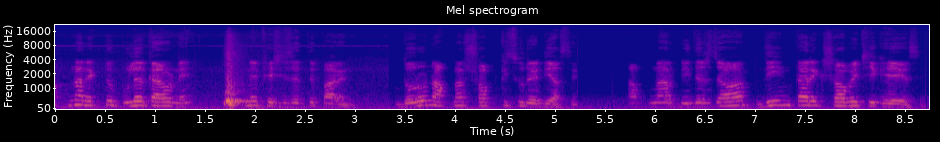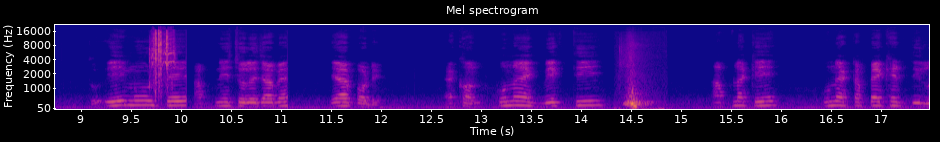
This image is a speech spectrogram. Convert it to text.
আপনার একটু ভুলের কারণে আপনি ফেসে যেতে পারেন। ধরুন আপনার সবকিছু রেডি আছে। আপনার বিদেশ যাওয়ার দিন তারিখ সবই ঠিক হয়ে গেছে। তো এই মুহূর্তে আপনি চলে যাবেন এয়ারপোর্টে এখন কোন এক ব্যক্তি আপনাকে কোনো একটা প্যাকেট দিল।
